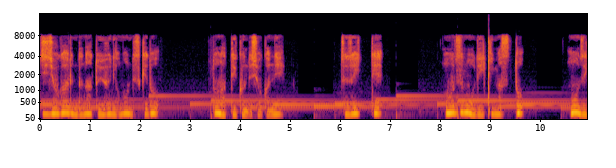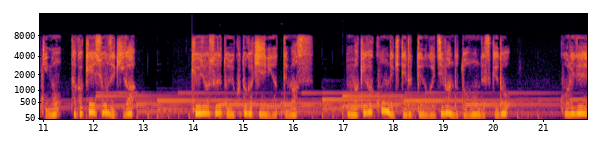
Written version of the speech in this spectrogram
事情があるんだなというふうに思うんですけど、どうなっていくんでしょうかね。続いて、大相撲でいきますと、大関の貴景勝関が休場するということが記事になってます。負けが込んできてるっていうのが一番だと思うんですけど、これで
